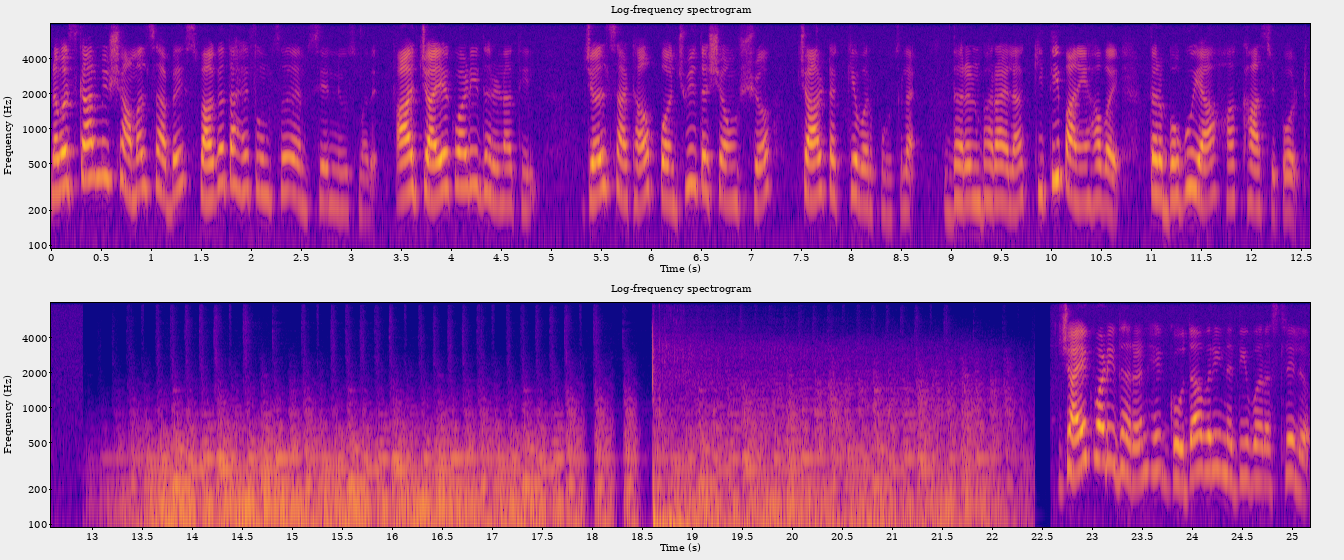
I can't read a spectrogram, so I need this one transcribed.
नमस्कार मी श्यामल साबे स्वागत आहे तुमचं एम सी एन न्यूजमध्ये आज जायकवाडी धरणातील जलसाठा पंचवीस दशांश चार टक्केवर पोहोचलाय. धरण भरायला किती पाणी हवंय तर बघूया हा खास रिपोर्ट. जायकवाडी धरण हे गोदावरी नदीवर असलेलं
